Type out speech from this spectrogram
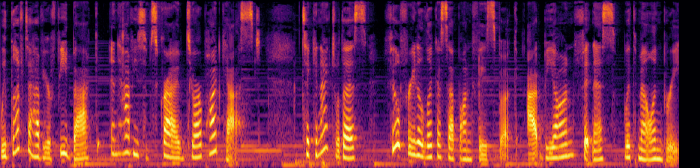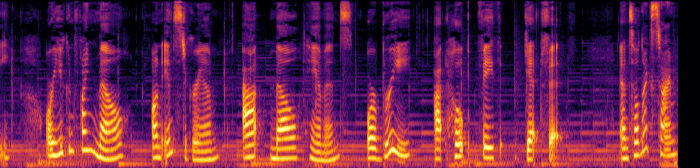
We'd love to have your feedback and have you subscribe to our podcast. To connect with us, feel free to look us up on Facebook at Beyond Fitness with Mel and Bree, or you can find Mel on Instagram at Mel Hammonds or Bree at Hope Faith Get Fit. Until next time.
